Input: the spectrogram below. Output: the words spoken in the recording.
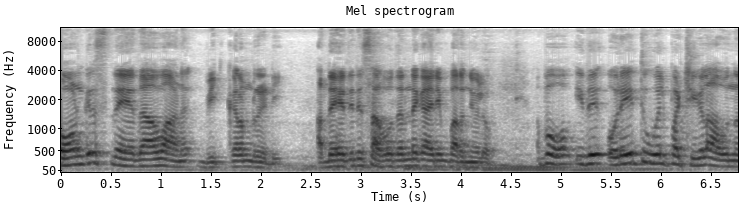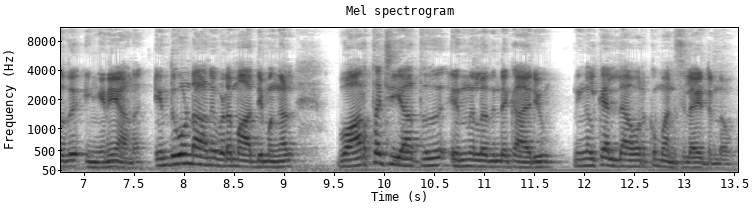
കോൺഗ്രസ് നേതാവാണ് വിക്രം റെഡ്ഡി. അദ്ദേഹത്തിന്റെ സഹോദരന്റെ കാര്യം പറഞ്ഞല്ലോ അപ്പോൾ ഇത് ഒരേ തൂവൽ പക്ഷികളാവുന്നത് ഇങ്ങനെയാണ്. എന്തുകൊണ്ടാണ് ഇവിടെ മാധ്യമങ്ങൾ വാർത്ത ചെയ്യാത്തത് എന്നുള്ളതിന്റെ കാര്യം നിങ്ങൾക്ക് എല്ലാവർക്കും മനസ്സിലായിട്ടുണ്ടാവും.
